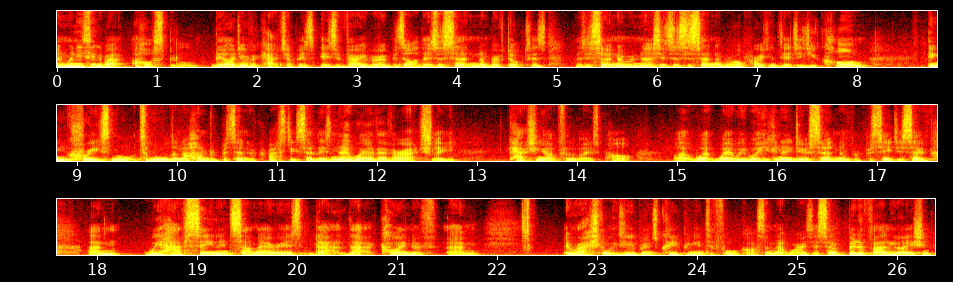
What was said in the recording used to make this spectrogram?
And when you think about a hospital, the idea of a catch up is, is very, very bizarre. There's a certain number of doctors, there's a certain number of nurses, there's a certain number of operating theatres. You can't increase more to more than 100% of capacity. So there's no way of ever actually catching up for the most part uh, where, where, we were. You can only do a certain number of procedures. So um, we have seen in some areas that that kind of um, irrational exuberance creeping into forecasts, and that worries us. So a bit of valuation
